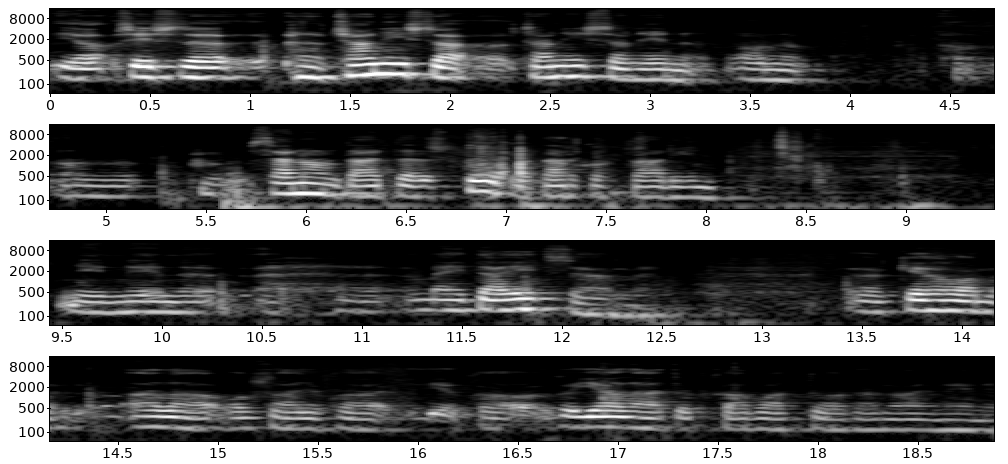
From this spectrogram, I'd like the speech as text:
Ja siis Chanissa, Chanissa niin on, on sanonta, että stuupa tarkoittaa niin, niin, niin meitä itseämme kehon alaosa, joka, joka, jalat, jotka ovat tuota noin, niin,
